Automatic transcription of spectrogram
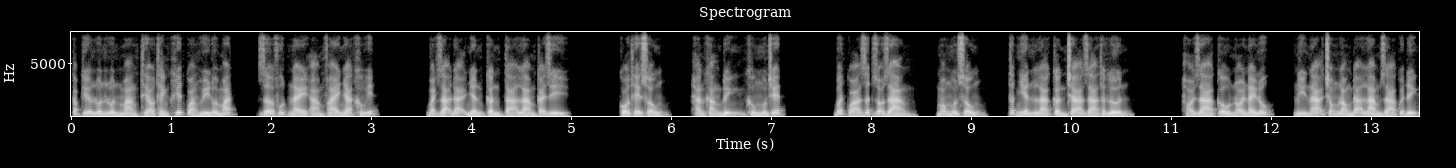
cặp kia luôn luôn mang theo thánh khiết quang huy đôi mắt, giờ phút này ảm phai nhạt không ít. Bạch dạ đại nhân cần ta làm cái gì? Có thể sống, hắn khẳng định không muốn chết. Bất quá rất rõ ràng, mong muốn sống, tất nhiên là cần trả giá thật lớn. Hỏi ra câu nói này lúc ni nạ trong lòng đã làm ra quyết định.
